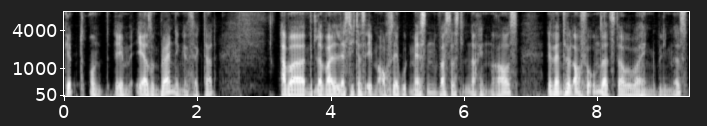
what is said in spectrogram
gibt und eben eher so einen Branding-Effekt hat. Aber mittlerweile lässt sich das eben auch sehr gut messen, was das nach hinten raus eventuell auch für Umsatz darüber hängen geblieben ist.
